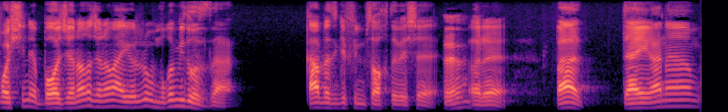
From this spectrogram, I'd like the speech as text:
ماشین باجناق جناب عیاری رو اون موقع میدزدن. قبل از اینکه فیلم ساخته بشه. اه؟ آره. بعد دقیقا هم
